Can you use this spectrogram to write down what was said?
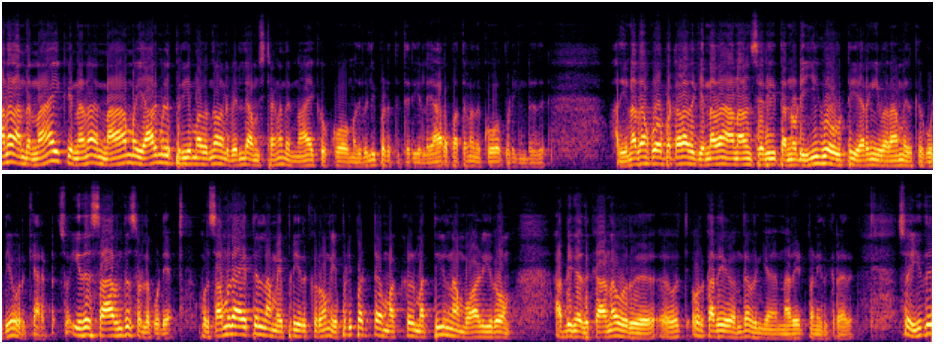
ஆனால் அந்த நாய்க்கு என்னென்னா நாம் யார் மேலே பிரியமாக இருந்தோம் அவங்களை வெளில அமிச்சிட்டாங்கன்னா அந்த நாய்க்கு கோவம் அது வெளிப்படுத்த தெரியல. யாரை பார்த்தாலும் அது கோவப்படுகின்றது. அது என்னதான் கோவப்பட்டாலும் அதுக்கு என்னதான் ஆனாலும் சரி தன்னுடைய ஈகோவை விட்டு இறங்கி வராமல் இருக்கக்கூடிய ஒரு கேரக்டர் ஸோ இதை சார்ந்து சொல்லக்கூடிய ஒரு சமுதாயத்தில் நாம் எப்படி இருக்கிறோம் எப்படிப்பட்ட மக்கள் மத்தியில் நாம் வாழ்கிறோம் அப்படிங்கிறதுக்கான ஒரு ஒரு கதையை வந்து அவர் இங்கே நரேட் பண்ணியிருக்கிறாரு. ஸோ இது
